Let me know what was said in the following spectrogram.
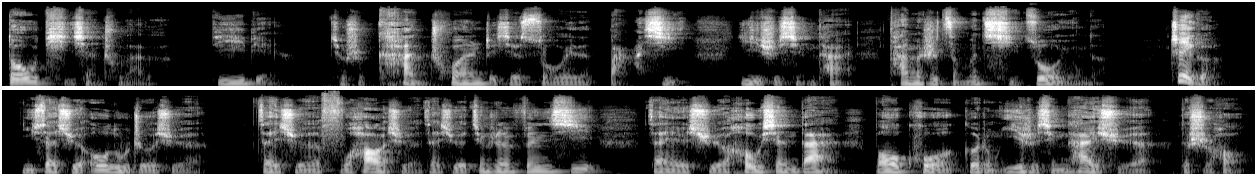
都体现出来了。第一点就是看穿这些所谓的把戏、意识形态，他们是怎么起作用的。这个你在学欧陆哲学，在学符号学，在学精神分析。在学后现代，包括各种意识形态学的时候，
